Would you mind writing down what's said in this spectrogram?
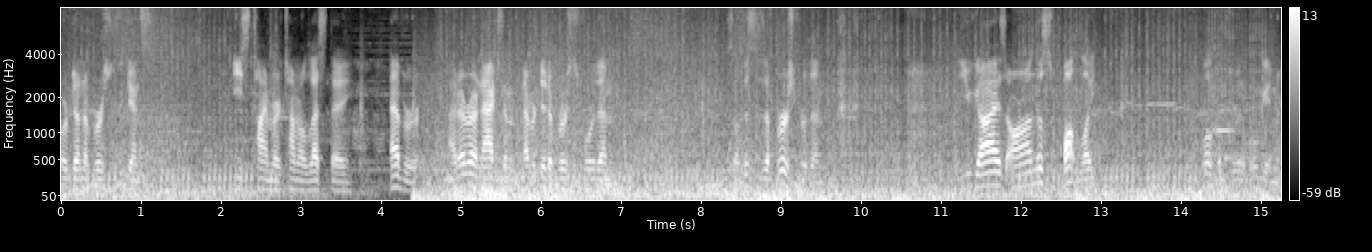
or done a versus against East Timor, Timor-Leste, ever. I've never annexed them, never did a versus for them. So this is a first for them. you guys are on the spotlight. Welcome to it, Gaming.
